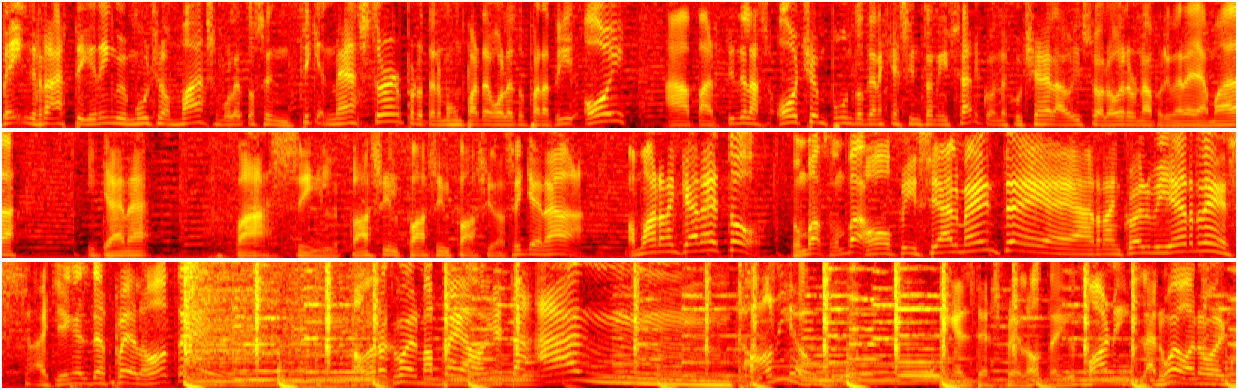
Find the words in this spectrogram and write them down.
Ben Rasty Gringo y muchos más. Boletos en Ticketmaster, pero tenemos un par de boletos para ti. Hoy, a partir de las 8 en punto, tienes que sintonizar. Cuando escuches el aviso, logra una primera llamada y gana fácil, fácil, fácil, fácil. Así que nada, vamos a arrancar esto. Zumba, zumba. Oficialmente arrancó el viernes aquí en el despelote. Vámonos con el más pegado. Aquí está Antonio en el despelote. Good morning, la nueva 94.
